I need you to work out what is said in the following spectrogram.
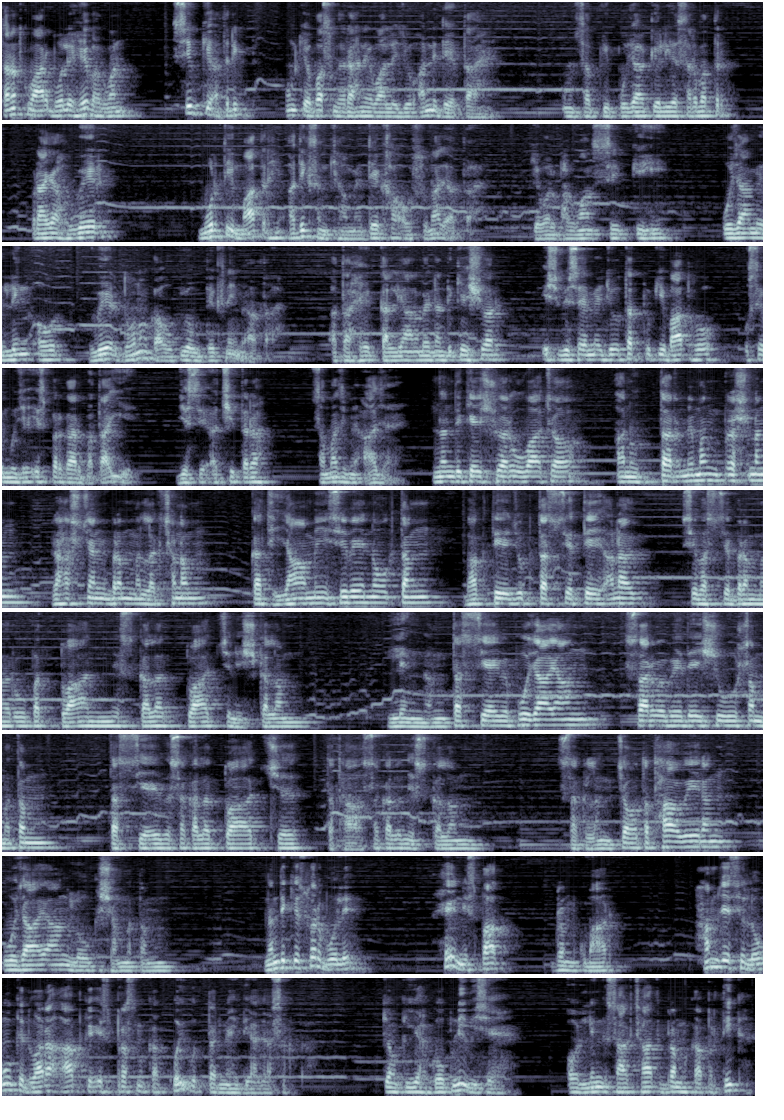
सनत कुमार बोले, हे भगवान, शिव के अतिरिक्त उनके वश में रहने वाले जो अन्य देवता हैं, उन सब की पूजा के लिए सर्वत्र प्रायः वेर, मूर्ति मात्र ही अधिक संख्या में देखा और सुना जाता है। केवल भगवान शिव की ही पूजा में लिंग और वेर दोनों का उपयोग देखने में आता है। अतः हे कल्याण में नंदकेश्वर, इस विषय में जो तत्व की बात हो उसे मुझे इस प्रकार बताइए, जिससे अच्छी तरह समझ में आ जाए। नंदिकेश्वर उवाच, अनुत्तरमिमं प्रश्नं, रहस्यं ब्रह्म लक्षणं कथयामि शिवेनोक्तं भक्तियुक्तस्य ते अनग शिवस्य ब्रह्मरूपत्वान्निष्कलत्वाच्च निष्कलं लिङ्गं तस्यैव पूजायां, सर्ववेदेषु सम्मतं तस्यैव सकलत्वाच्च तथा सकलनिष्कलं सकलं च तथा वेरं पूजायां लोकसम्मतम्। नंदकिश्वर बोले, हे निष्पाप ब्रह्म कुमार हम जैसे लोगों के द्वारा आपके इस प्रश्न का कोई उत्तर नहीं दिया जा सकता, क्योंकि यह गोपनीय विषय है और लिंग साक्षात ब्रह्म का प्रतीक है।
